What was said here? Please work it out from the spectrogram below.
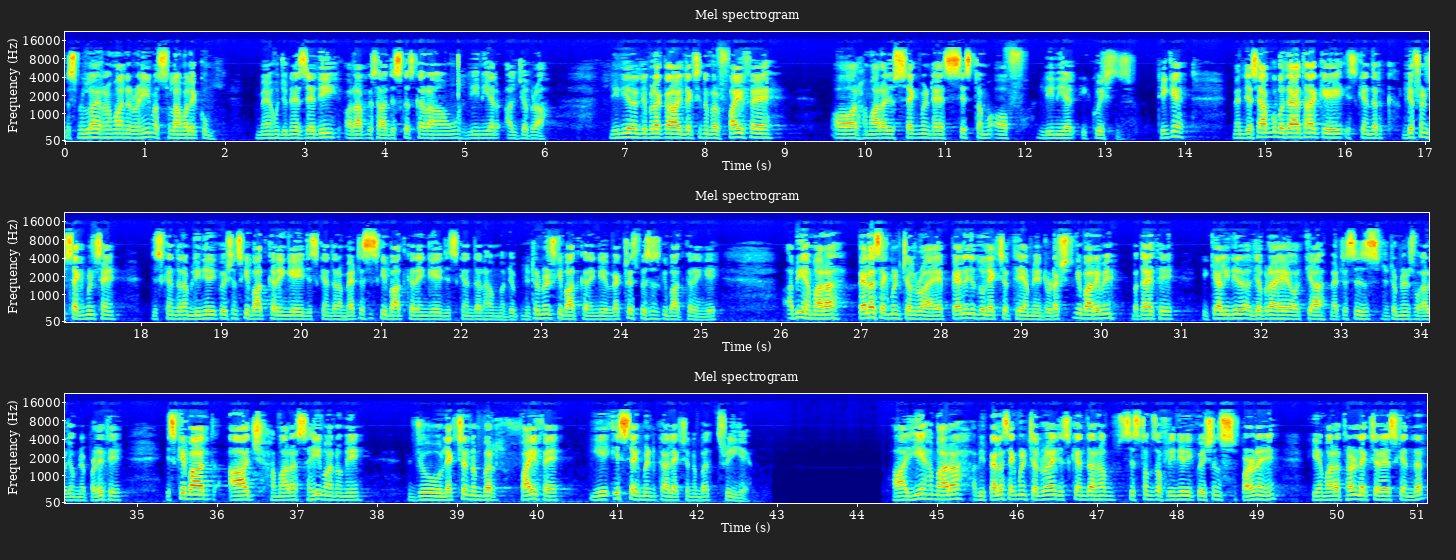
بسم اللہ الرحمن الرحیم السلام علیکم میں ہوں جنید زیدی اور آپ کے ساتھ ڈسکس کر رہا ہوں لینئر الجبرا لینئر الجبرا کا لیکچر نمبر فائیو ہے اور ہمارا جو سیگمنٹ ہے سسٹم آف لینئر اکویشنز ٹھیک ہے میں نے جیسے آپ کو بتایا تھا کہ اس کے اندر ڈفرینٹ سیگمنٹس ہیں جس کے اندر ہم لینئر اکویشنز کی بات کریں گے جس کے اندر ہم میٹرسز کی بات کریں گے جس کے اندر ہم ڈیٹرمنٹس کی بات کریں گے ویکٹر اسپیسز کی بات کریں گے ابھی ہمارا پہلا سیگمنٹ چل رہا ہے پہلے جو دو لیکچر تھے ہم نے انٹروڈکشن کے بارے میں بتایا تھے کہ کیا لینئر الجبرا ہے اور کیا میٹرسز ڈٹرمنٹس وغیرہ جو ہم نے پڑھے تھے اس کے بعد آج ہمارا صحیح معنوں میں جو لیکچر نمبر فائیو ہے یہ اس سیگمنٹ کا لیکچر نمبر تھری ہے ہاں، یہ ہمارا ابھی پہلا سیگمنٹ چل رہا ہے جس کے اندر ہم سسٹمس آف لینئر اکویشنس پڑھ رہے ہیں یہ ہمارا تھرڈ لیکچر ہے اس کے اندر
